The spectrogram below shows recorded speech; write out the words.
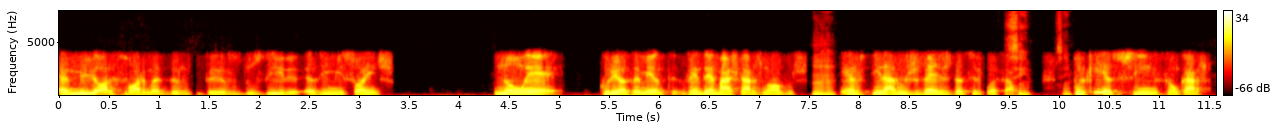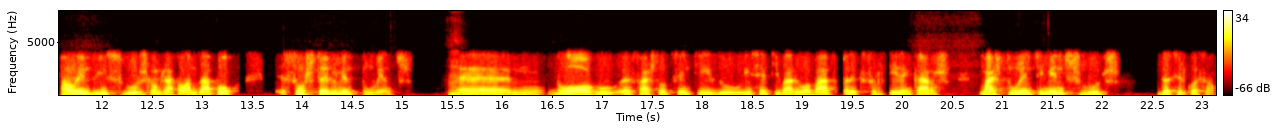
A melhor forma de, de reduzir as emissões não é, curiosamente, vender mais carros novos, uhum. é retirar os velhos da circulação. Sim, sim. Porque esses sim são carros, além de inseguros, como já falámos há pouco, são extremamente poluentes. Uhum. Uh, logo, faz todo sentido incentivar o abate para que se retirem carros mais poluentes e menos seguros da circulação.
